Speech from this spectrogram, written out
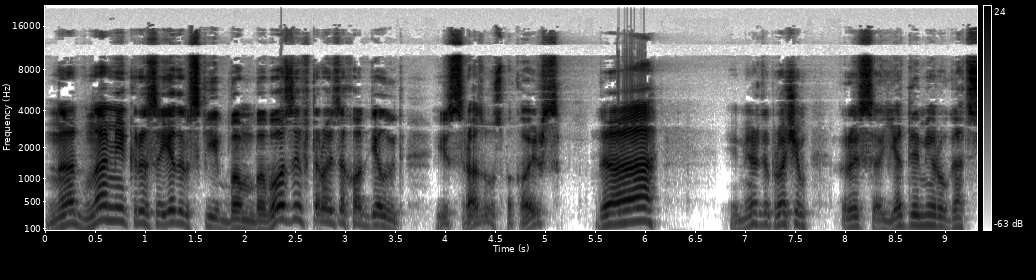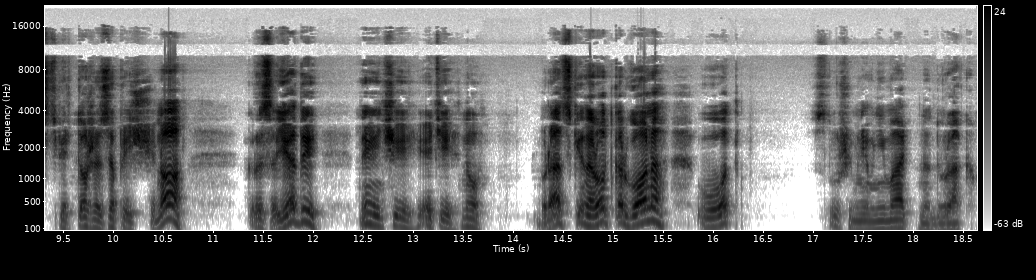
Над нами красоедовские бомбовозы второй заход делают, и сразу успокоишься. — Да, и, между прочим, крысоедами ругаться теперь тоже запрещено. Крысоеды нынче эти, ну, братский народ Каргона, вот. — Слушай меня внимательно, дурак,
